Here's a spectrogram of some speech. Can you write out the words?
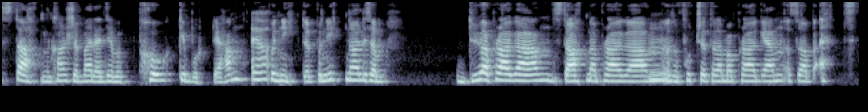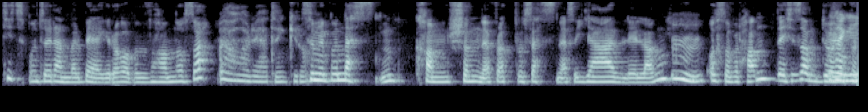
staten kanskje bare driver og poker borti han Ja. på nytt og på nytt. Nå har liksom du har plaga han, staten har plaga han, Mm. og så fortsetter de å plage han. Og så på et tidspunkt så renner vel begeret over for han også. Ja, det er det jeg tenker også. Som vi på nesten kan skjønne, for at prosessen er så jævlig lang. Mm. Også for han. Det er ikke sånn du Jeg, har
